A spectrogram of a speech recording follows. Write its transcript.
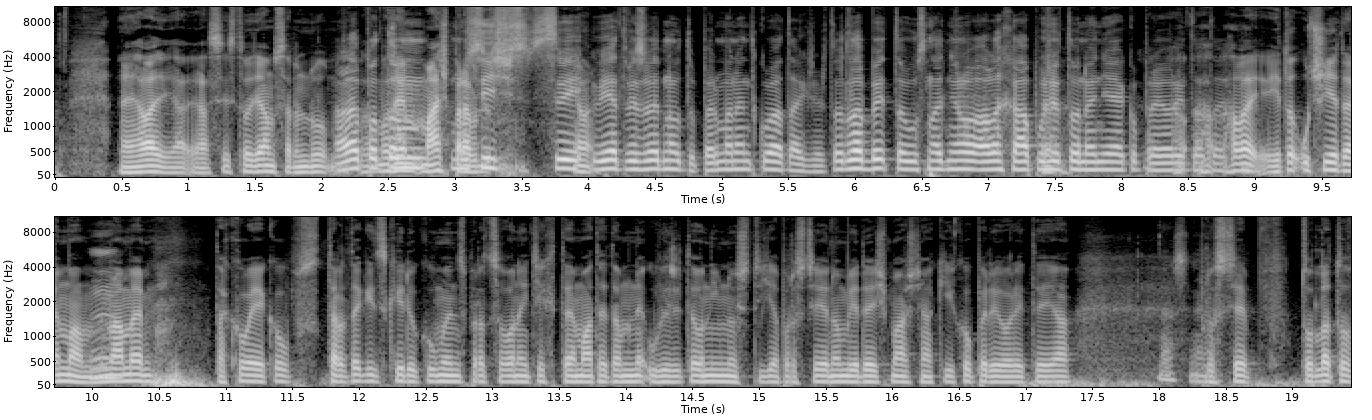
ne ale já, já, si z toho dělám srandu. Ale potom máš pravdu. musíš si Ale- vyjet vyzvednout tu permanentku a tak, že tohle by to usnadnilo, ale chápu, Ne. že to není jako priorita. Ha- tak- Hele, je to určitě téma. My Hmm. máme takový jako strategický dokument zpracovaný těch témat, je tam neuvěřitelné množství a prostě jenom jedeš, máš nějaké jako priority a Jasně. prostě tohle to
